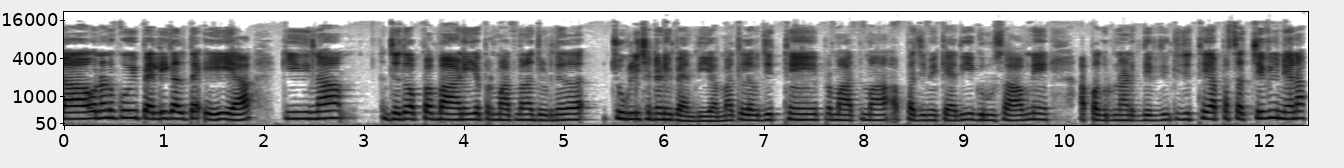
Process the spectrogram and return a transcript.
ਤਾਂ ਉਹਨਾਂ ਨੂੰ ਕੋਈ ਪਹਿਲੀ ਗੱਲ ਤਾਂ ਇਹ ਆ ਕਿ ਨਾ ਜਦੋਂ ਆਪਾਂ ਬਾਣੀ ਜਾਂ ਪ੍ਰਮਾਤਮਾ ਨਾਲ ਜੁੜਦੇ ਹਾਂ ਤਾਂ ਚੁਗਲੀ ਛੱਡਣੀ ਪੈਂਦੀ ਆ। ਮਤਲਬ ਜਿੱਥੇ ਪ੍ਰਮਾਤਮਾ ਆਪਾਂ ਜਿਵੇਂ ਕਹਿ ਦਈਏ ਗੁਰੂ ਸਾਹਿਬ ਨੇ ਆਪਾਂ ਗੁਰੂ ਨਾਨਕ ਦੇਵ ਜੀ ਕਿ ਜਿੱਥੇ ਆਪਾਂ ਸੱਚੇ ਵੀ ਹੁੰਦੇ ਆ ਨਾ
